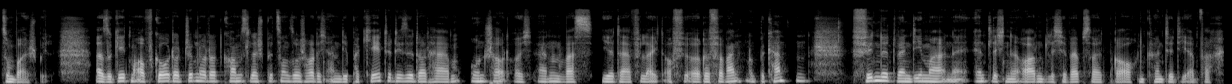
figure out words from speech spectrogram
Zum Beispiel. Also geht mal auf go.jimdo.com slash und so, schaut euch an die Pakete, die sie dort haben und schaut euch an, was ihr da vielleicht auch für eure Verwandten und Bekannten findet. Wenn die mal eine, endlich eine ordentliche Website brauchen, könnt ihr die einfach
